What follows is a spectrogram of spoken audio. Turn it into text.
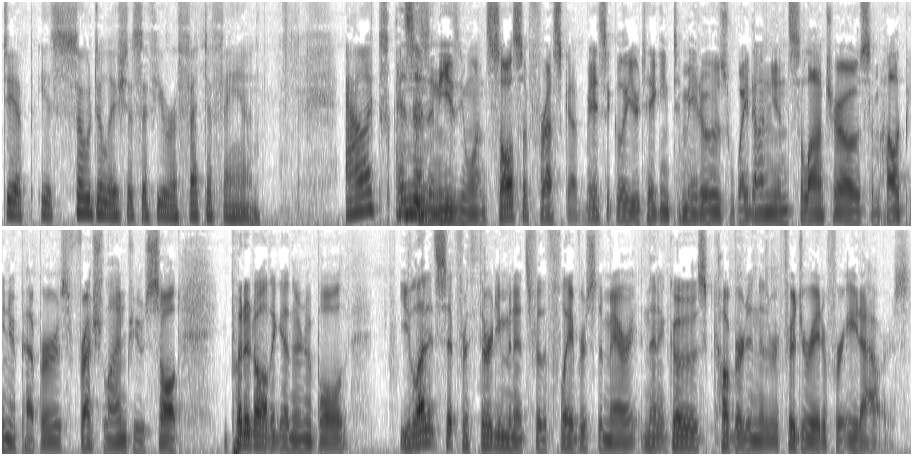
dip is so delicious if you're a feta fan. Alex, This then- is an easy one. Salsa fresca. Basically, you're taking tomatoes, white onion, cilantro, some jalapeno peppers, fresh lime juice, salt. You put it all together in a bowl. You let it sit for 30 minutes for the flavors to marry, and then it goes covered into the refrigerator for eight hours.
